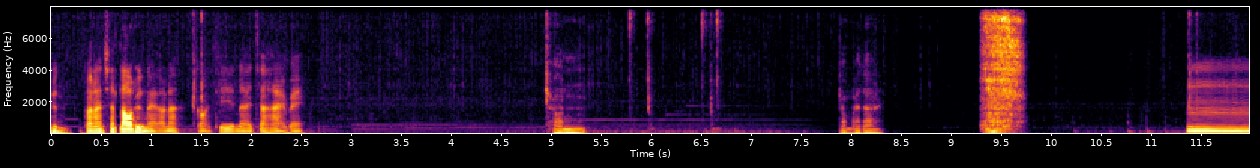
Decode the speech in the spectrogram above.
อืม ตอนนั้นฉันเล่าถึงไหนแล้วนะ ก่อนที่นายจะหายไป ฉันจำไม่ได้ อืม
